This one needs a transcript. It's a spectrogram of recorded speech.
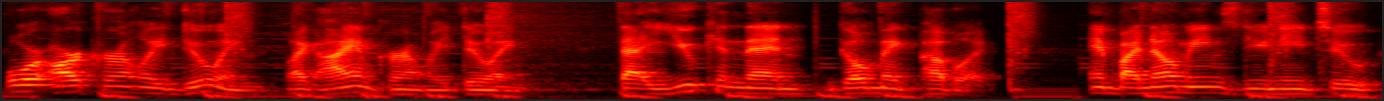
or are currently doing, like I am currently doing, that you can then go make public. And by no means do you need to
